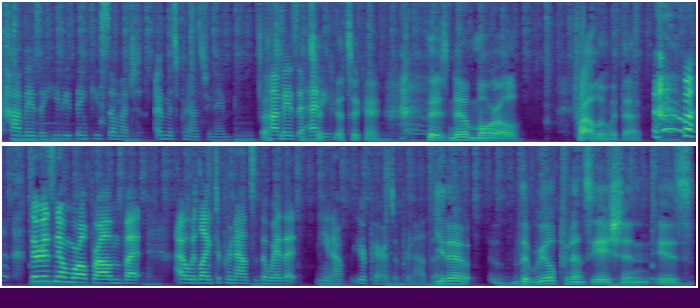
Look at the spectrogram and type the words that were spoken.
Caveh Zahedi, thank you so much. I mispronounced your name. Caveh that's, Zahedi. that's okay. There's no moral problem with that. there is no moral problem, but I would like to pronounce it the way that, you know, your parents would pronounce it. You know, the real pronunciation is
